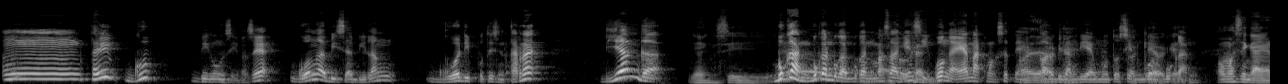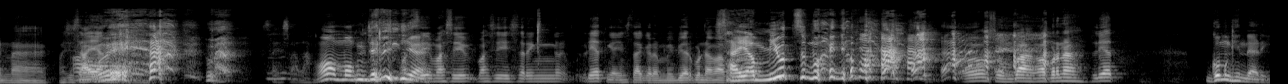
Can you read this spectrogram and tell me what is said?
Hmm, tapi gue bingung sih, maksudnya gue nggak bisa bilang gue diputusin. Karena dia nggak Gengsi. bukan bukan bukan bukan Oh, masalah bukan. gengsi gue nggak enak maksudnya Oh, iya, kalau oke. bilang dia yang mutusin Oke, gue oke. bukan Oh masih nggak enak, masih Oh, sayang. weh. saya salah ngomong jadinya masih masih masih sering lihat nggak Instagramnya biarpun udah nggak saya mute semuanya Oh sumpah nggak pernah lihat. gue menghindari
